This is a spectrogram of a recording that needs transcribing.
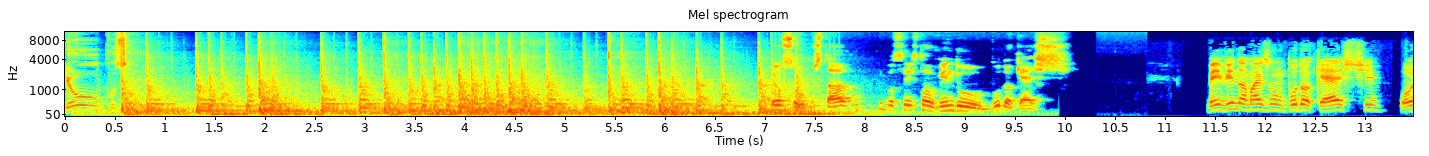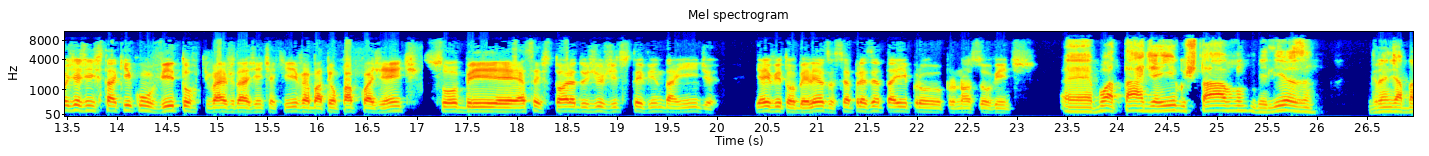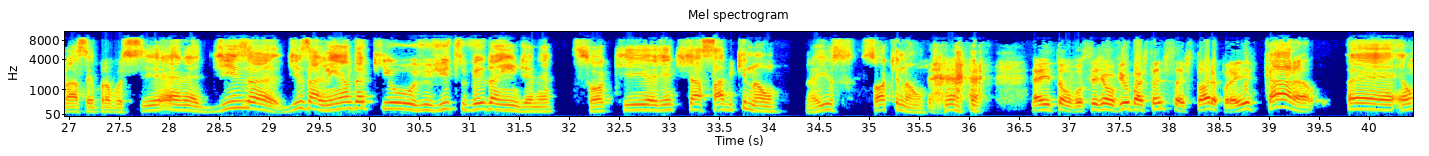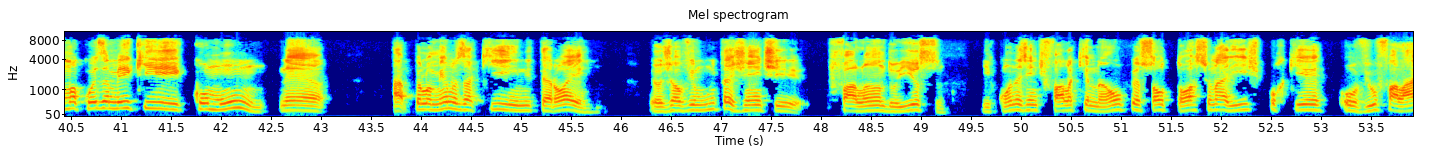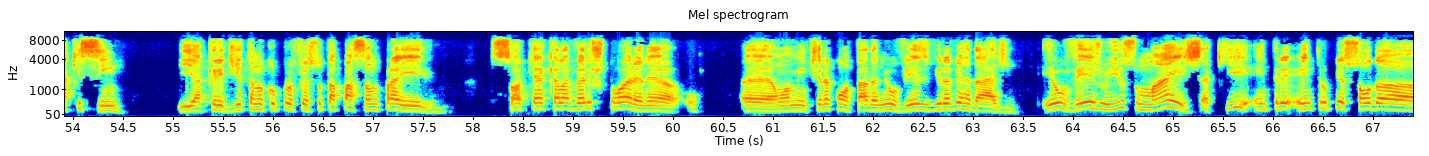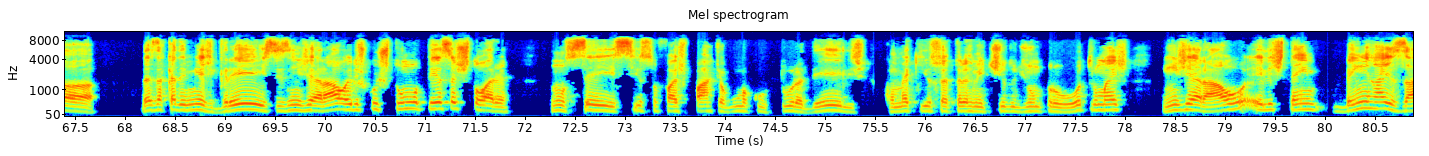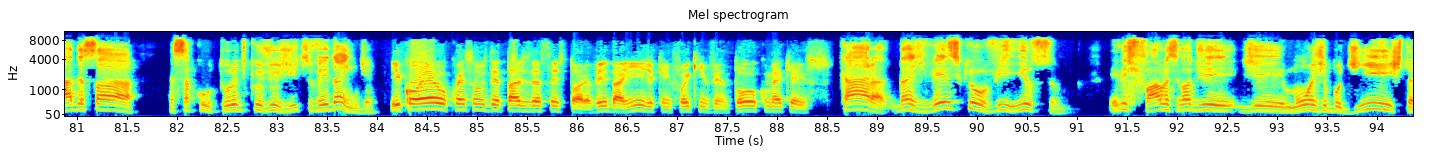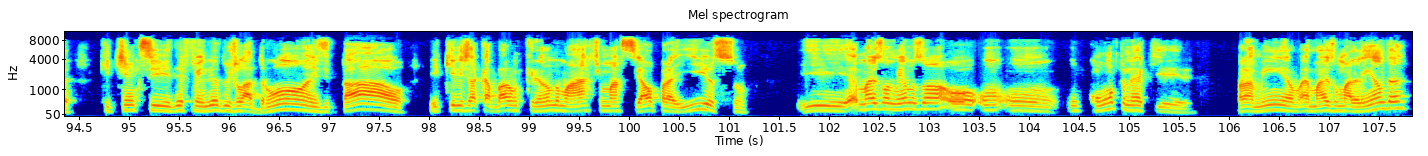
Yokuso. Eu sou o Gustavo e você está ouvindo o Budocast. Bem-vindo a mais um Budocast. Hoje a gente está aqui com o Vitor, que vai ajudar a gente aqui, vai bater um papo com a gente sobre essa história do jiu-jitsu ter vindo da Índia. E aí, Vitor, beleza? Se apresenta aí para os nossos ouvintes. É, boa tarde aí, Gustavo, beleza? Grande abraço aí para você. É, né? Diz a, diz a lenda que o jiu-jitsu veio da Índia, né? Só que a gente já sabe que não, não é isso? Só que não. é, então, você já ouviu bastante essa história por aí? Cara, é, é uma coisa meio que comum, né? Ah, pelo menos aqui em Niterói, eu já ouvi muita gente falando isso. E quando a gente fala que não, o pessoal torce o nariz porque ouviu falar que sim e acredita no que o professor está passando para ele. Só que é aquela velha história, né? É, uma mentira contada mil vezes vira verdade. Eu vejo isso mais aqui entre, entre o pessoal da, das academias Graces, em geral, eles costumam ter essa história. Não sei se isso faz parte de alguma cultura deles, como é que isso é transmitido de um para o outro, mas, em geral, eles têm bem enraizado essa, essa cultura de que o jiu-jitsu veio da Índia. E qual é, quais são os detalhes dessa história? Veio da Índia? Quem foi que inventou? Como é que é isso? Cara, das vezes que eu vi isso, eles falam esse negócio de, de monge budista que tinha que se defender dos ladrões e tal, e que eles acabaram criando uma arte marcial para isso. E é mais ou menos um, um, um, um conto, né? Que para mim é, é mais uma lenda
